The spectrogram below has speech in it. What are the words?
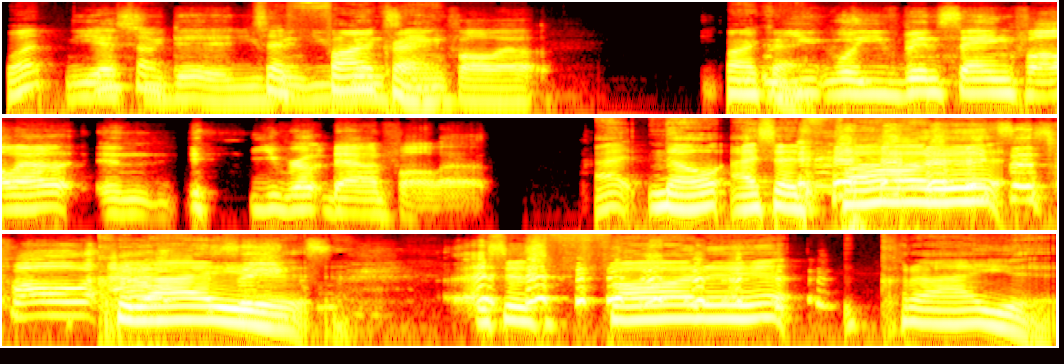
What? Yes, you did. You've said been, you've been saying Fallout. Far Cry. You, well, you've been saying Fallout, and you wrote down Fallout. I no, I said Far it says Fallout Cry. 6. It says Far Cry.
